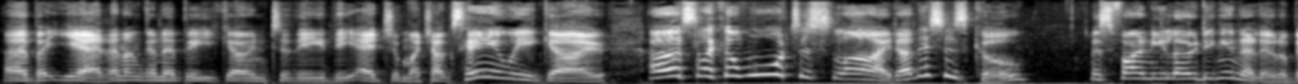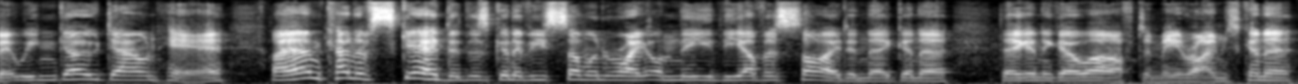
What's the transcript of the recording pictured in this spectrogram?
uh, but yeah, then I'm going to be going to the the edge of my chunks. Here we go. Oh, it's like a water slide. Oh, this is cool. It's finally loading in a little bit. We can go down here. I am kind of scared that there's going to be someone right on the, the other side and they're gonna they're gonna go after me. Right, I'm just gonna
